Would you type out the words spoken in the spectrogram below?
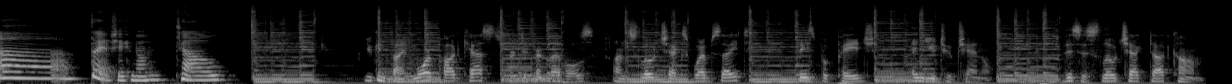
a to je všechno. Ciao. You can find more podcasts for different levels on SlowCheck's website, Facebook page, and YouTube channel. This is slowcheck.com.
